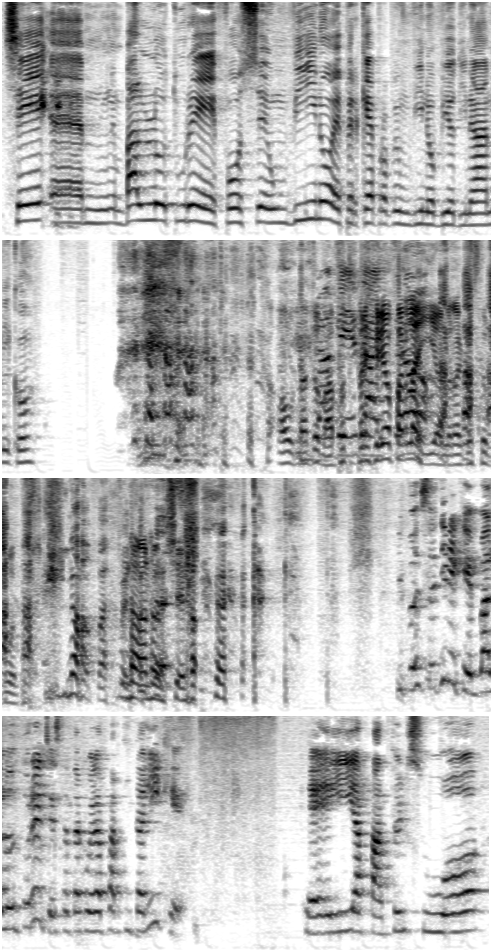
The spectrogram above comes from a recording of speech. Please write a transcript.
Se ehm, Ballo Touré fosse un vino, e perché è proprio un vino biodinamico? Ho una domanda, Vabbè, preferivo dai, farla però- io allora a questo punto. No, fa- No, non ce l'ho. Ti posso dire che Ballottore c'è stata quella partita lì che ok, ha fatto il suo,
